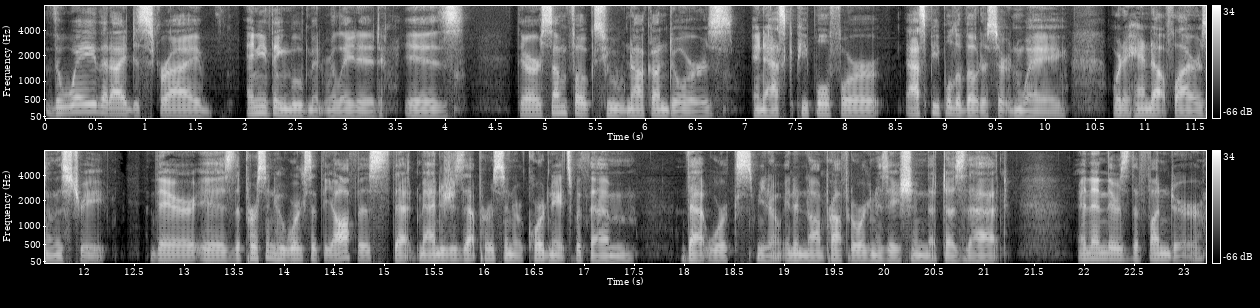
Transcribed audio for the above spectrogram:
the way that I describe anything movement related is there are some folks who knock on doors and ask people for ask people to vote a certain way or to hand out flyers on the street. There is the person who works at the office that manages that person or coordinates with them that works, you know, in a nonprofit organization that does that. And then there's the funder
